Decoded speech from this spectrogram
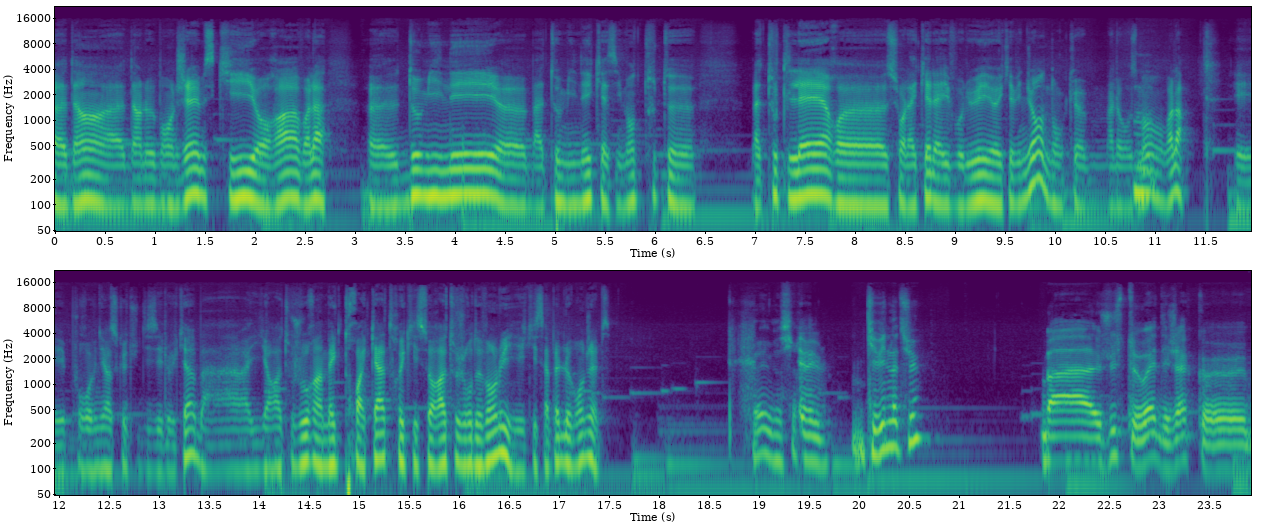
euh, d'un d'un LeBron James qui aura voilà, euh, dominé, euh, bah, dominé quasiment toute, euh, bah, toute l'ère euh, sur laquelle a évolué euh, Kevin Durant. Donc euh, malheureusement, voilà. Et pour revenir à ce que tu disais, Lucas, bah, il y aura toujours un mec 3-4 qui sera toujours devant lui et qui s'appelle LeBron James. Oui, bien sûr. Terrible. Kevin là-dessus? Bah, juste, ouais, déjà que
